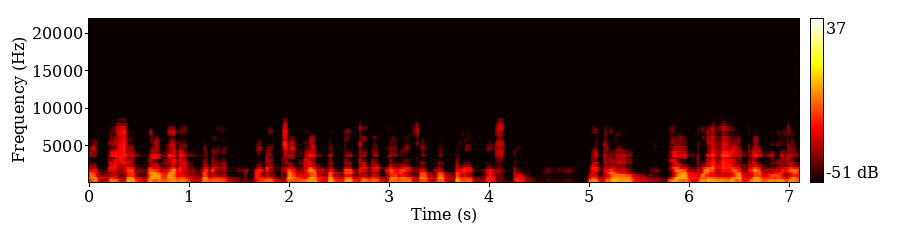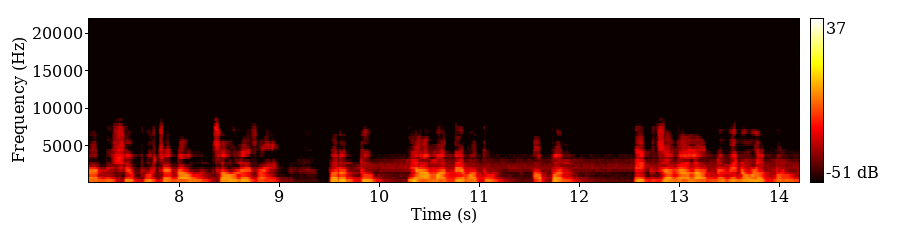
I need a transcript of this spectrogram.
अतिशय प्रामाणिकपणे आणि चांगल्या पद्धतीने करायचा आपला प्रयत्न असतो. मित्र हो यापुढेही आपल्या गुरुजनांनी शिरपूरचे नाव उंचावलेच आहे. परंतु ह्या माध्यमातून आपण एक जगाला नवीन ओळख म्हणून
